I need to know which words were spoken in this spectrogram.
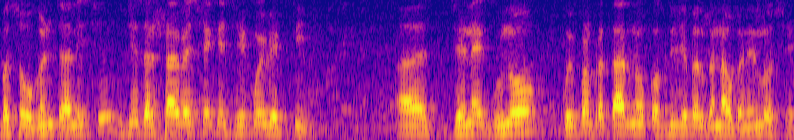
બસો ઓગણચાલીસ છે જે દર્શાવે છે કે જે કોઈ વ્યક્તિ જેને ગુનો કોઈપણ પ્રકારનો કોગ્નિઝેબલ બનાવ બનેલો છે,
